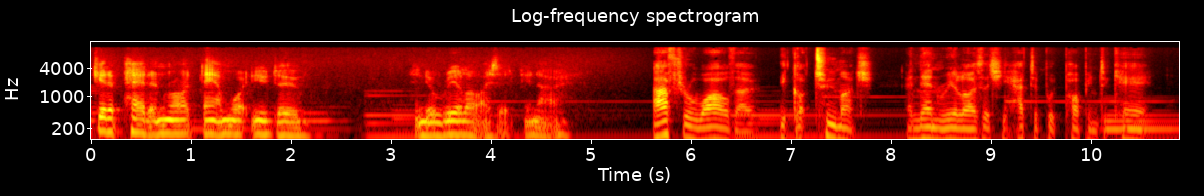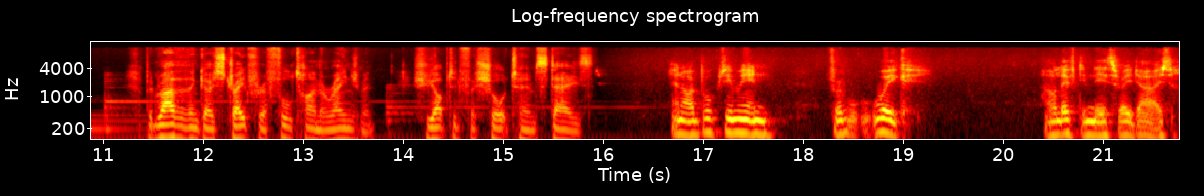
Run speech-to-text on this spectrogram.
get a pad and write down what you do, and you'll realise it, you know. After a while, though, it got too much, and Nan realised that she had to put Pop into care. But rather than go straight for a full time arrangement, she opted for short term stays. And I booked him in for a week. I left him there three days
